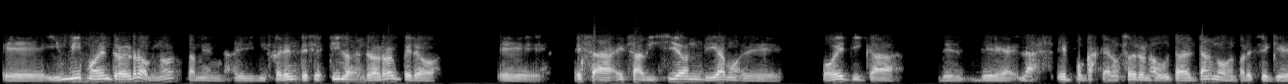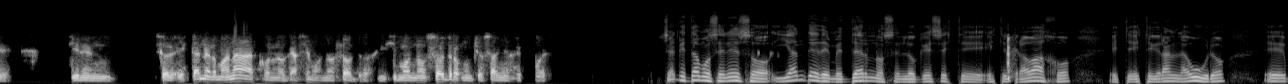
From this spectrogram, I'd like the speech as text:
eh, y mismo dentro del rock, ¿no? También hay diferentes estilos dentro del rock, pero eh, esa, esa visión, digamos, de poética de, las épocas que a nosotros nos gusta del tango, me parece que tienen están hermanadas con lo que hacemos nosotros, hicimos nosotros muchos años después. Ya que estamos en eso, y antes de meternos en lo que es este, este trabajo, este, este gran laburo, eh,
